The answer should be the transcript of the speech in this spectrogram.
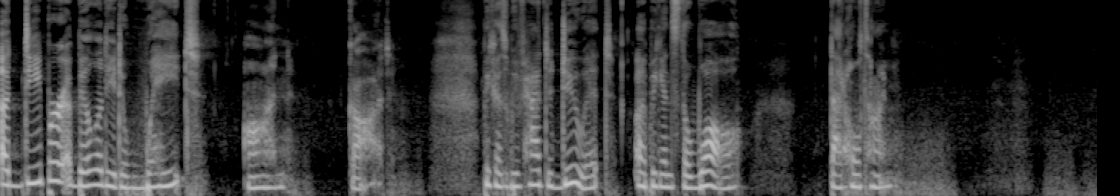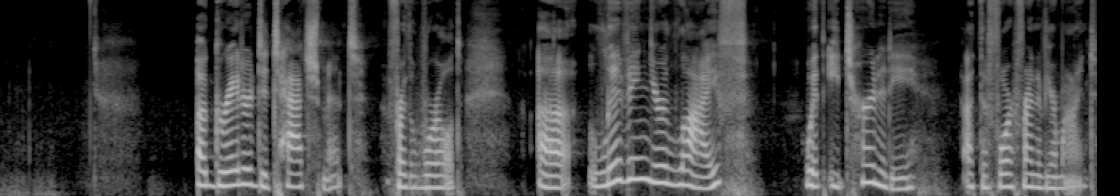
A deeper ability to wait on God because we've had to do it up against the wall that whole time. A greater detachment for the world, uh, living your life with eternity at the forefront of your mind.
